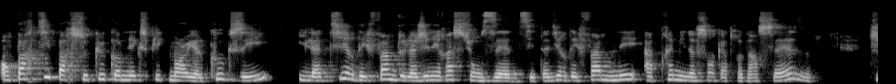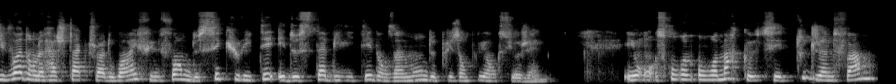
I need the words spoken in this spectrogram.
En partie parce que, comme l'explique Marielle Cooksey, il attire des femmes de la génération Z, c'est-à-dire des femmes nées après 1996, qui voient dans le hashtag Tradwife une forme de sécurité et de stabilité dans un monde de plus en plus anxiogène. Et on, on remarque que ces toutes jeunes femmes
